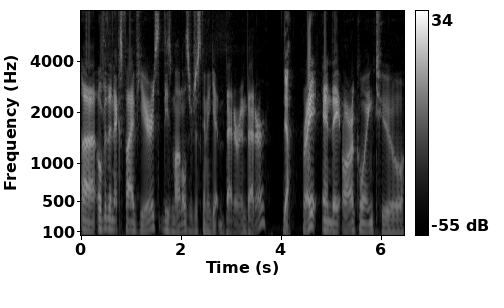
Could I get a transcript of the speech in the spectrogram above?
uh, over the next five years, these models are just going to get better and better, Yeah. right? And they are going to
